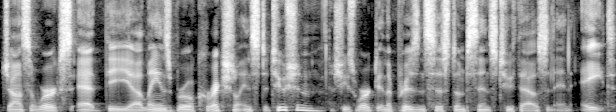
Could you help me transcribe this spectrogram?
Johnson works at the uh, Lanesboro Correctional Institution. She's worked in the prison system since 2008.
